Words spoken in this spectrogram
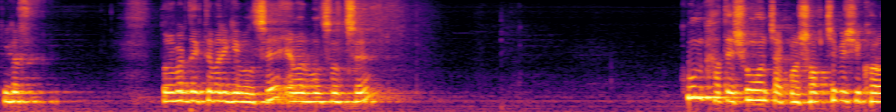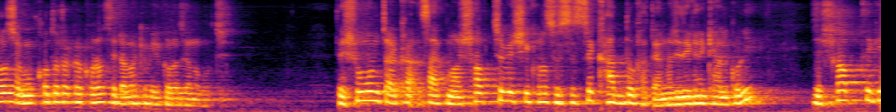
ঠিক আছে? তো এবার দেখতে পারি কি বলছে? এবার বলছে হচ্ছে, কোন খাতে সুমন চাকমার সবচেয়ে বেশি খরচ এবং কত টাকা খরচ এটা আমাকে বের করার জন্য বলছে। তো সুমন চাকা, চাকমার সবচেয়ে বেশি খরচ হচ্ছে খাদ্য খাতে। আমরা যদি এখানে খেয়াল করি যে সব থেকে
